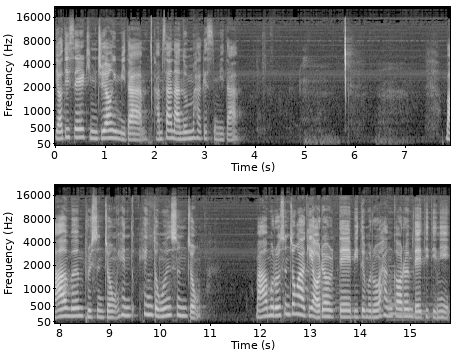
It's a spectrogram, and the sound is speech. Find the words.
여디셀 김주영입니다. 감사 나눔 하겠습니다. 마음은 불순종, 행- 행동은 순종. 마음으로 순종하기 어려울 때 믿음으로 한 걸음 내디디니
